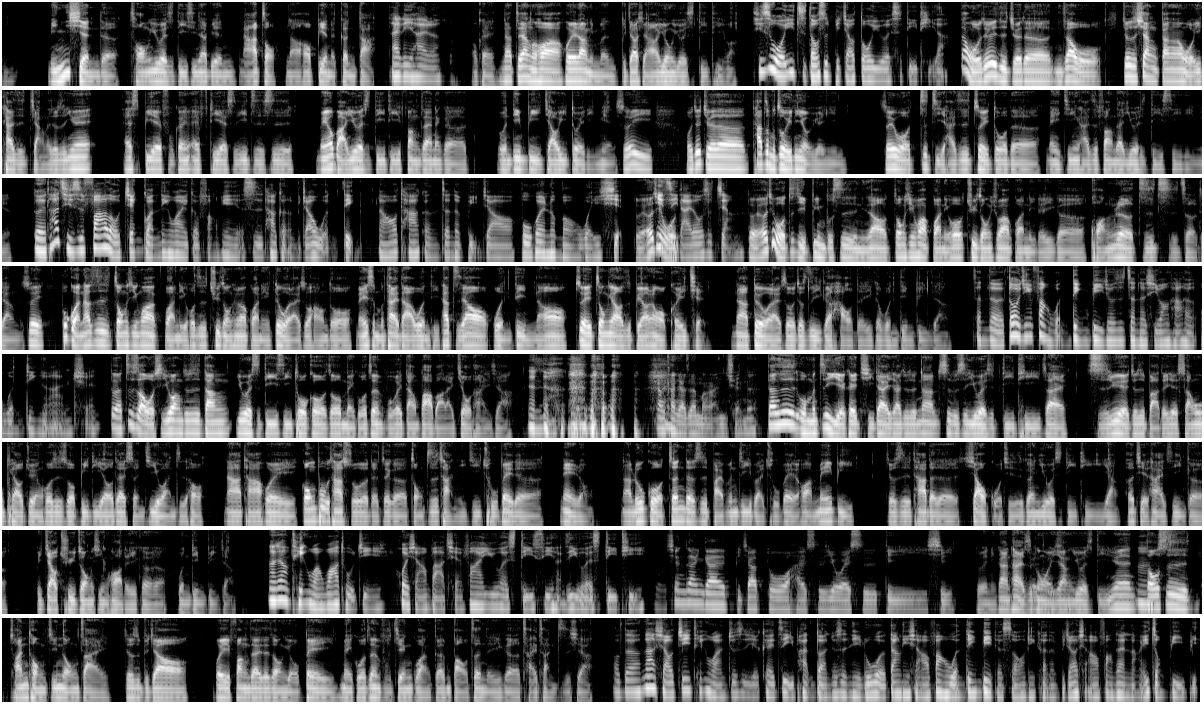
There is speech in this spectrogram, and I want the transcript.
明显的从 USDC 那边拿走，然后变得更大，太厉害了。OK，那这样的话会让你们比较想要用 USDT 吗？其实我一直都是比较多 USDT 啦，但我就一直觉得，你知道，我就是像刚刚我一开始讲的，就是因为 SBF 跟 FTS 一直是没有把 USDT 放在那个稳定币交易队里面，所以我就觉得他这么做一定有原因，所以我自己还是最多的美金还是放在 USDC 里面。对，它其实 follow 监管另外一个方面也是，它可能比较稳定，然后它可能真的比较不会那么危险。对，而且我一直以来都是这样。对，而且我自己并不是你知道中心化管理或去中心化管理的一个狂热支持者这样子，所以不管它是中心化管理或是去中心化管理，对我来说好像都没什么太大问题。它只要稳定，然后最重要的是不要让我亏钱，那对我来说就是一个好的一个稳定币这样。真的都已经放稳定币，就是真的希望它很稳定、很安全。对啊，至少我希望就是当 USDC 脱钩了之后，美国政府会当爸爸来救他一下。真的，这样看起来真的蛮安全的。但是我们自己也可以期待一下，就是那是不是 USDT 在十月就是把这些商务票券，或是说 BDO 在审计完之后，那他会公布他所有的这个总资产以及储备的内容。那如果真的是百分之一百储备的话，maybe。就是它的效果其实跟 USDT 一样，而且它还是一个比较去中心化的一个稳定币。这样，那这样听完挖土机会想要把钱放在 USDC 还是 USDT？我现在应该比较多还是 USDC。对，你看他也是跟我一样 USD，因为都是传统金融仔，就是比较会放在这种有被美国政府监管跟保证的一个财产之下。好的，那小鸡听完就是也可以自己判断，就是你如果当你想要放稳定币的时候，你可能比较想要放在哪一种币别？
